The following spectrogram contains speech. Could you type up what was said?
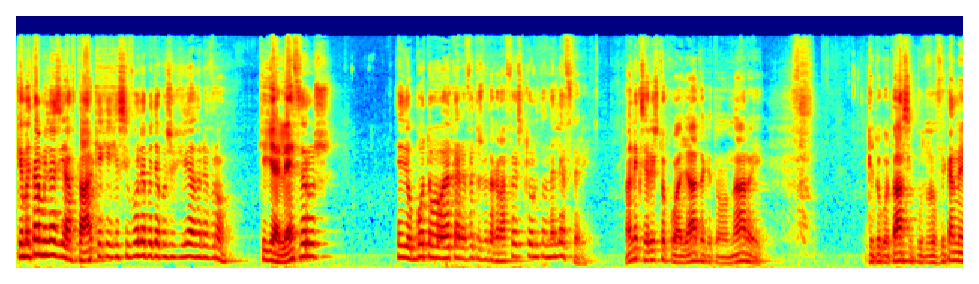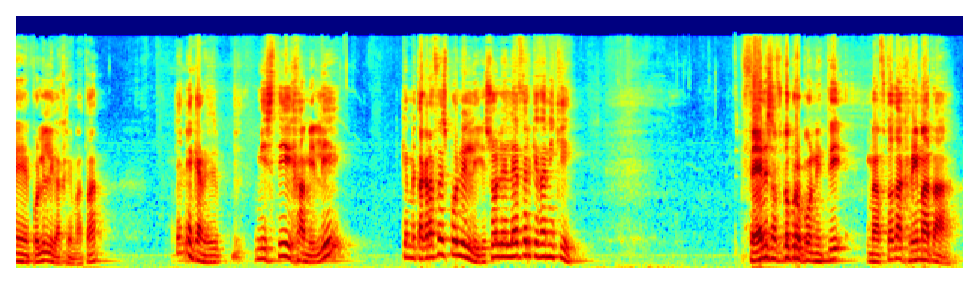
και μετά μιλάς για αυτάρκεια και για συμβόλαια 500.000 ευρώ. Και για ελεύθερους. Γιατί ο Μπότο έκανε φέτος μεταγραφές και όλοι ήταν ελεύθεροι. Αν εξαιρέσεις το Κουαλιάτα και τον Άρεϊ και τον Κοτάρση που δοθήκαν πολύ λίγα χρήματα, δεν έκανε. Μισθή χαμηλή και μεταγραφές πολύ λίγες. Όλοι ελεύθεροι και δανεικοί. Φέρνεις αυτό το προπονητή με αυτά τα χρήματα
